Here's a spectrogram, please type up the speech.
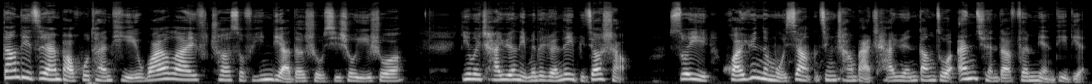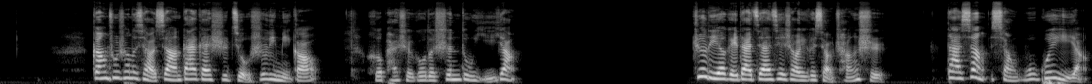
当地自然保护团体 Wildlife Trust of India 的首席兽医说：“因为茶园里面的人类比较少，所以怀孕的母象经常把茶园当作安全的分娩地点。刚出生的小象大概是九十厘米高，和排水沟的深度一样。”这里要给大家介绍一个小常识：大象像乌龟一样，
